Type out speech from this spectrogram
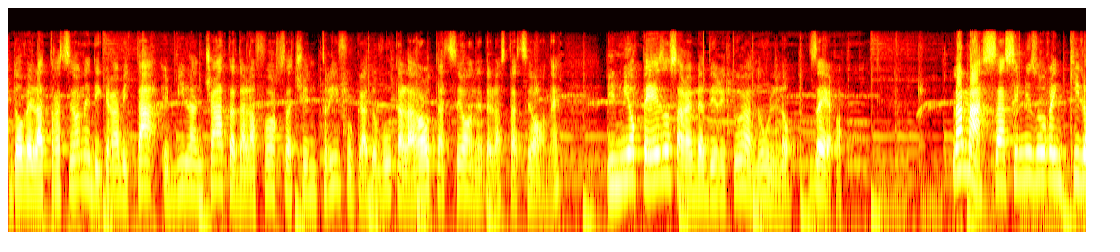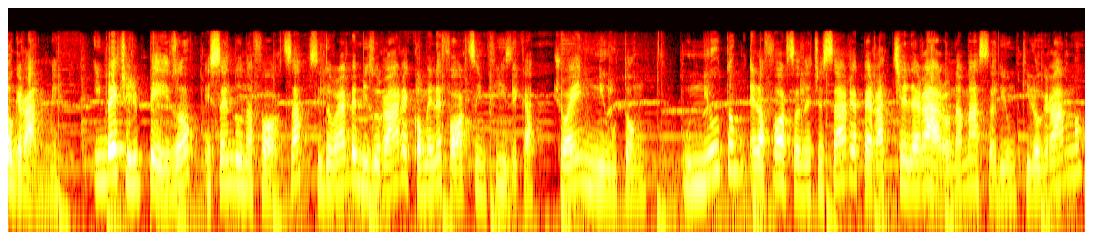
dove l'attrazione di gravità è bilanciata dalla forza centrifuga dovuta alla rotazione della stazione, il mio peso sarebbe addirittura nullo, zero. La massa si misura in chilogrammi, invece il peso, essendo una forza, si dovrebbe misurare come le forze in fisica, cioè in newton. Un newton è la forza necessaria per accelerare una massa di un chilogrammo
